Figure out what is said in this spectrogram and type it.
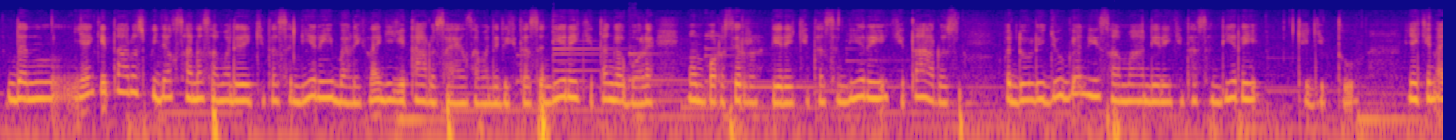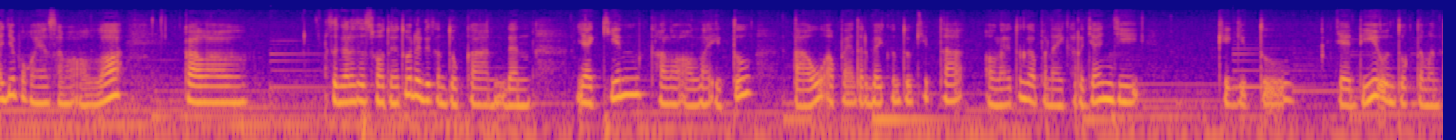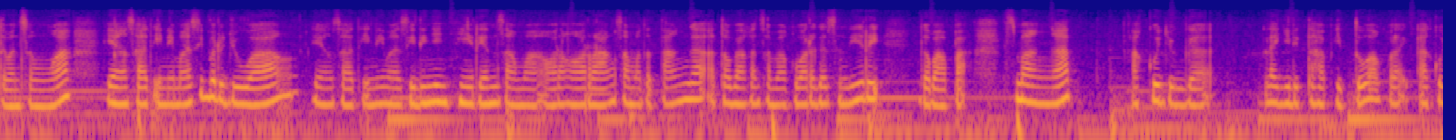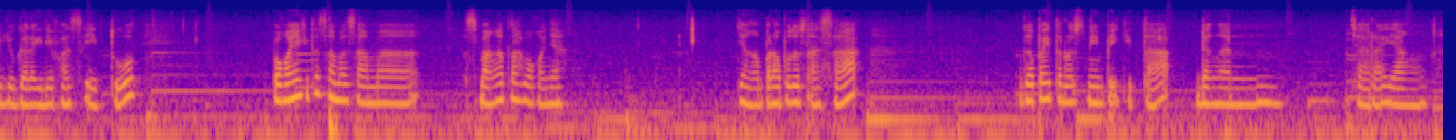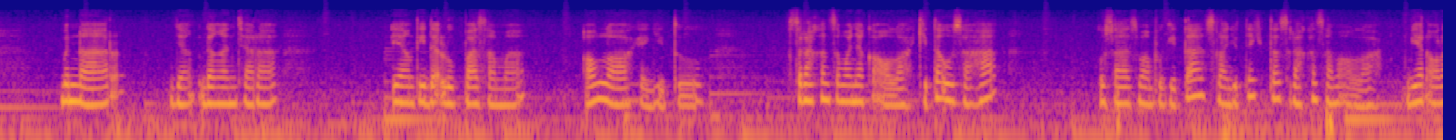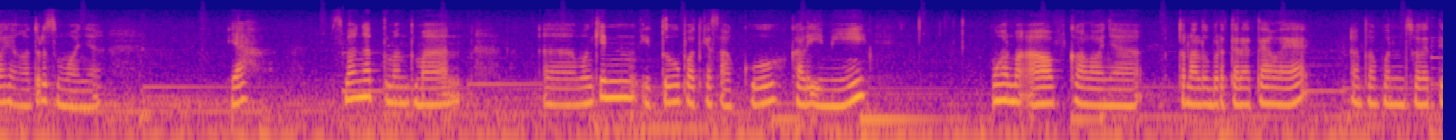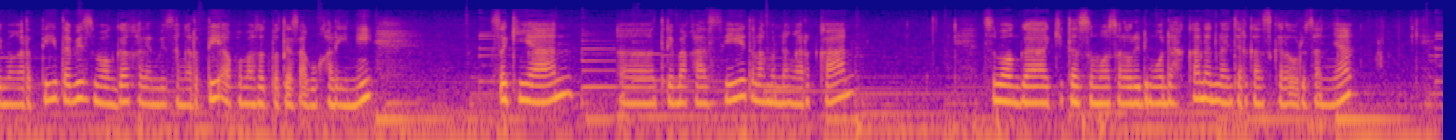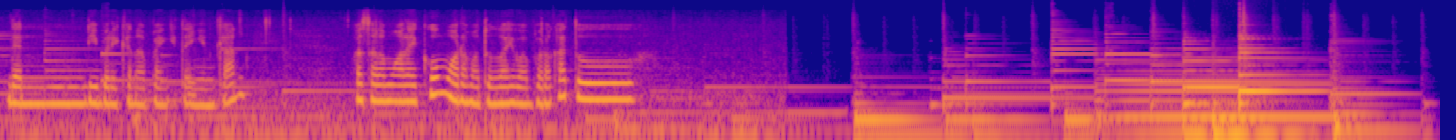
Dan ya kita harus bijaksana sama diri kita sendiri. Balik lagi kita harus sayang sama diri kita sendiri. Kita nggak boleh memporsir diri kita sendiri. Kita harus peduli juga nih sama diri kita sendiri. Kayak gitu. Yakin aja pokoknya sama Allah kalau segala sesuatu itu udah ditentukan. Dan yakin kalau Allah itu tahu apa yang terbaik untuk kita Allah itu nggak pernah ikar janji kayak gitu Jadi untuk teman-teman semua yang saat ini masih berjuang, yang saat ini masih dinyinyirin sama orang-orang, sama tetangga atau bahkan sama keluarga sendiri, gak apa-apa. Semangat. Aku juga lagi di tahap itu, aku aku juga lagi di fase itu. Pokoknya kita sama-sama semangat lah pokoknya. Jangan pernah putus asa. Gapai terus mimpi kita dengan cara yang benar dengan cara yang tidak lupa sama Allah kayak gitu. Serahkan semuanya ke Allah. Kita usaha usaha semampu kita selanjutnya kita serahkan sama Allah biar Allah yang ngatur semuanya. Ya semangat teman-teman. Uh, mungkin itu podcast aku kali ini mohon maaf kalau terlalu bertele-tele ataupun sulit dimengerti tapi semoga kalian bisa ngerti apa maksud podcast aku kali ini. Sekian uh, terima kasih telah mendengarkan. Semoga kita semua selalu dimudahkan dan dilancarkan segala urusannya dan diberikan apa yang kita inginkan. Wassalamualaikum warahmatullahi wabarakatuh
